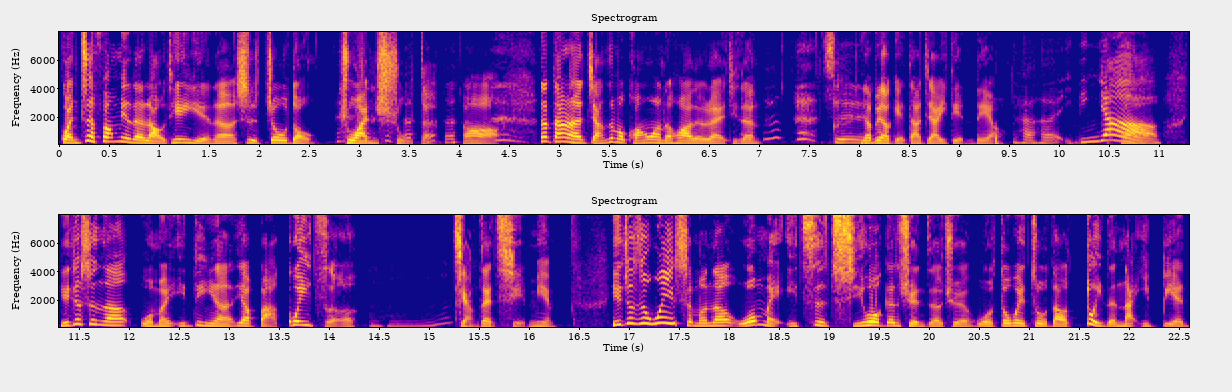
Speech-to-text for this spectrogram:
管这方面的老天爷呢是周董专属的 哦。那当然讲这么狂妄的话，对不对？其实是要不要给大家一点料？呵呵，一定要、哦，也就是呢，我们一定要要把规则讲在前面。也就是为什么呢？我每一次期货跟选择权，我都会做到对的那一边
